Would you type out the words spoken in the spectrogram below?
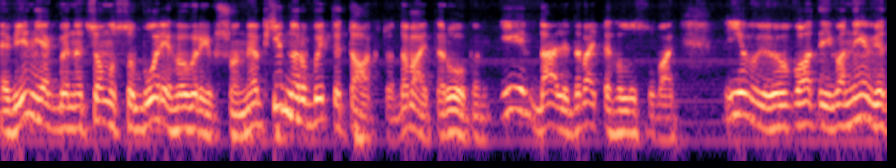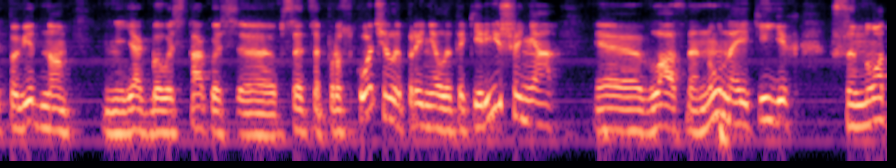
Він якби на цьому соборі говорив, що необхідно робити так, то давайте робимо. І далі давайте голосувати. І вони відповідно, якби ось так ось е, все це проскочили, прийняли такі рішення. Е, власне, ну на які їх синод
